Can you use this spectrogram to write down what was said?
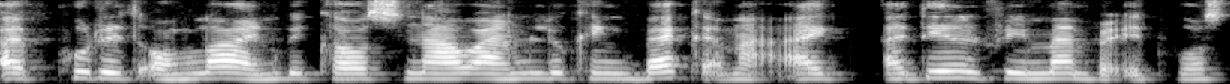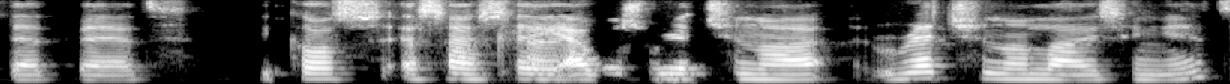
I put it online because now i'm looking back and i i didn't remember it was that bad because as i say i was rational, rationalizing it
